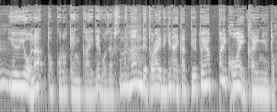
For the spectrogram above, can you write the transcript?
いうようなところ展開でございます。まあ、なんでトライできないかっていうと、やっぱり怖い介入という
